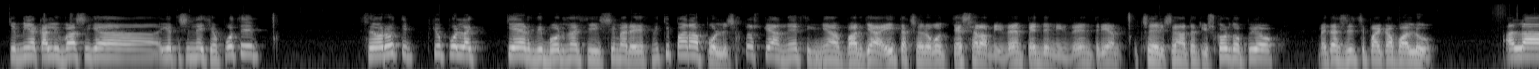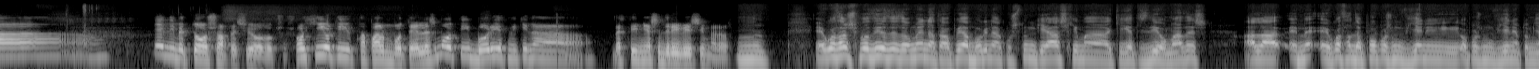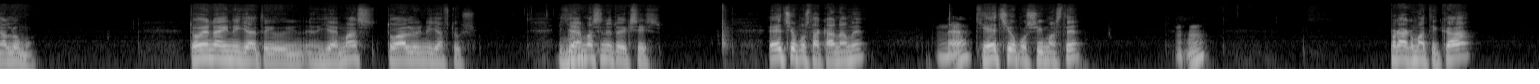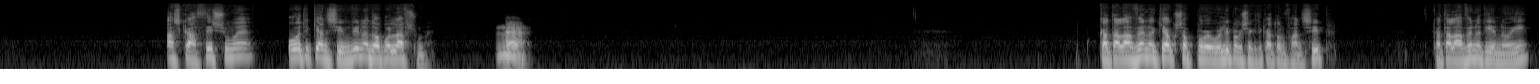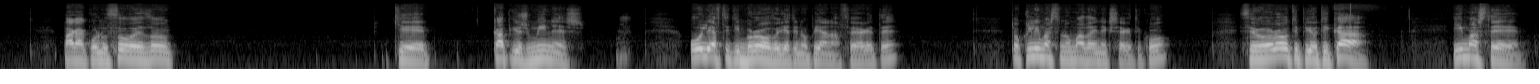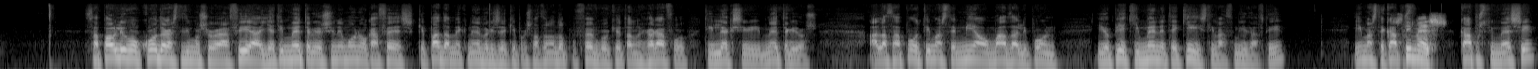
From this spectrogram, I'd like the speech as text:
Και μια καλή βάση για, για τη συνέχεια. Οπότε θεωρώ ότι πιο πολλά κέρδη μπορεί να έχει σήμερα η εθνική παρά πολλέ. Εκτός και αν έρθει μια βαριά ήττα, ξέρω εγώ, 4-0, 5-0, 3, ξέρεις, ένα τέτοιο σκορ το οποίο μετά η συζήτηση πάει κάπου αλλού. Αλλά δεν είμαι τόσο απεσιόδοξος. Όχι ότι θα πάρουμε αποτέλεσμα, ότι μπορεί η εθνική να δεχτεί μια συντριβή σήμερα. Ναι. Εγώ θα σου πω δύο δεδομένα τα οποία μπορεί να ακουστούν και άσχημα και για τις δύο ομάδες, αλλά εγώ θα τα πω όπως μου, βγαίνει, όπως μου βγαίνει από το μυαλό μου. Το ένα είναι για, για εμάς, το άλλο είναι για αυτούς. Για εμάς είναι το εξής. Έτσι όπως τα κάναμε ναι. και έτσι όπως πραγματικά ας καθίσουμε ό,τι και αν συμβεί να το απολαύσουμε. Ναι. Καταλαβαίνω και άκουσα πολύ προσεκτικά τον Φανσίπ. Καταλαβαίνω τι εννοεί. Παρακολουθώ εδώ και κάποιους μήνες όλη αυτή την πρόοδο για την οποία αναφέρεται. Το κλίμα στην ομάδα είναι εξαιρετικό. Θεωρώ ότι ποιοτικά είμαστε θα πάω λίγο κόντρα στη δημοσιογραφία, γιατί μέτριος είναι μόνο ο καφές και πάντα με εκνεύριζε και προσπαθώ να το αποφεύγω και όταν γράφω τη λέξη μέτριος. Αλλά θα πω ότι είμαστε μια ομάδα λοιπόν η οποία κυμαίνεται εκεί στη βαθμίδα αυτή. Είμαστε κάπου στη μέση. Κάπου στη μέση,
